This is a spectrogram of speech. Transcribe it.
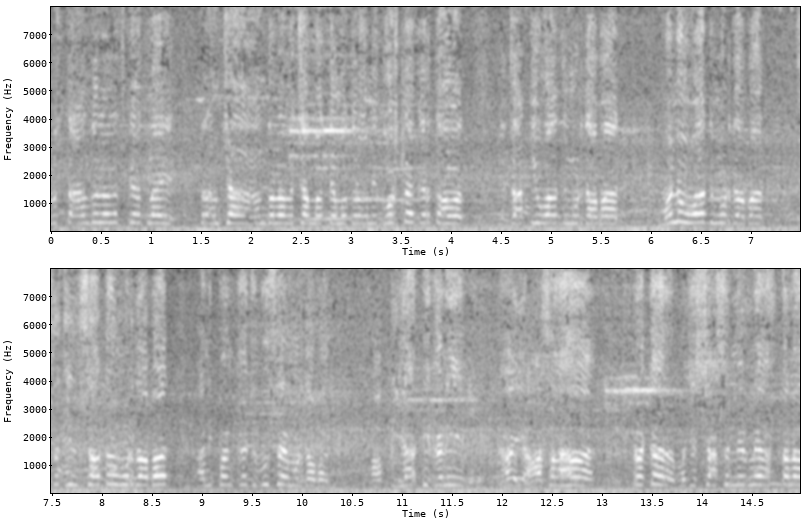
नुसतं आंदोलनच करत नाही तर आमच्या आंदोलनाच्या माध्यमातून आम्ही घोषणा करत आहोत की जातीवाद मुर्दाबाद मनोवाद मुर्दाबाद सचिन सातव मुर्दाबाद आणि पंकज भुसे मुर्दाबाद. आप या ठिकाणी हा असा हा प्रकार म्हणजे शासन निर्णय असताना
